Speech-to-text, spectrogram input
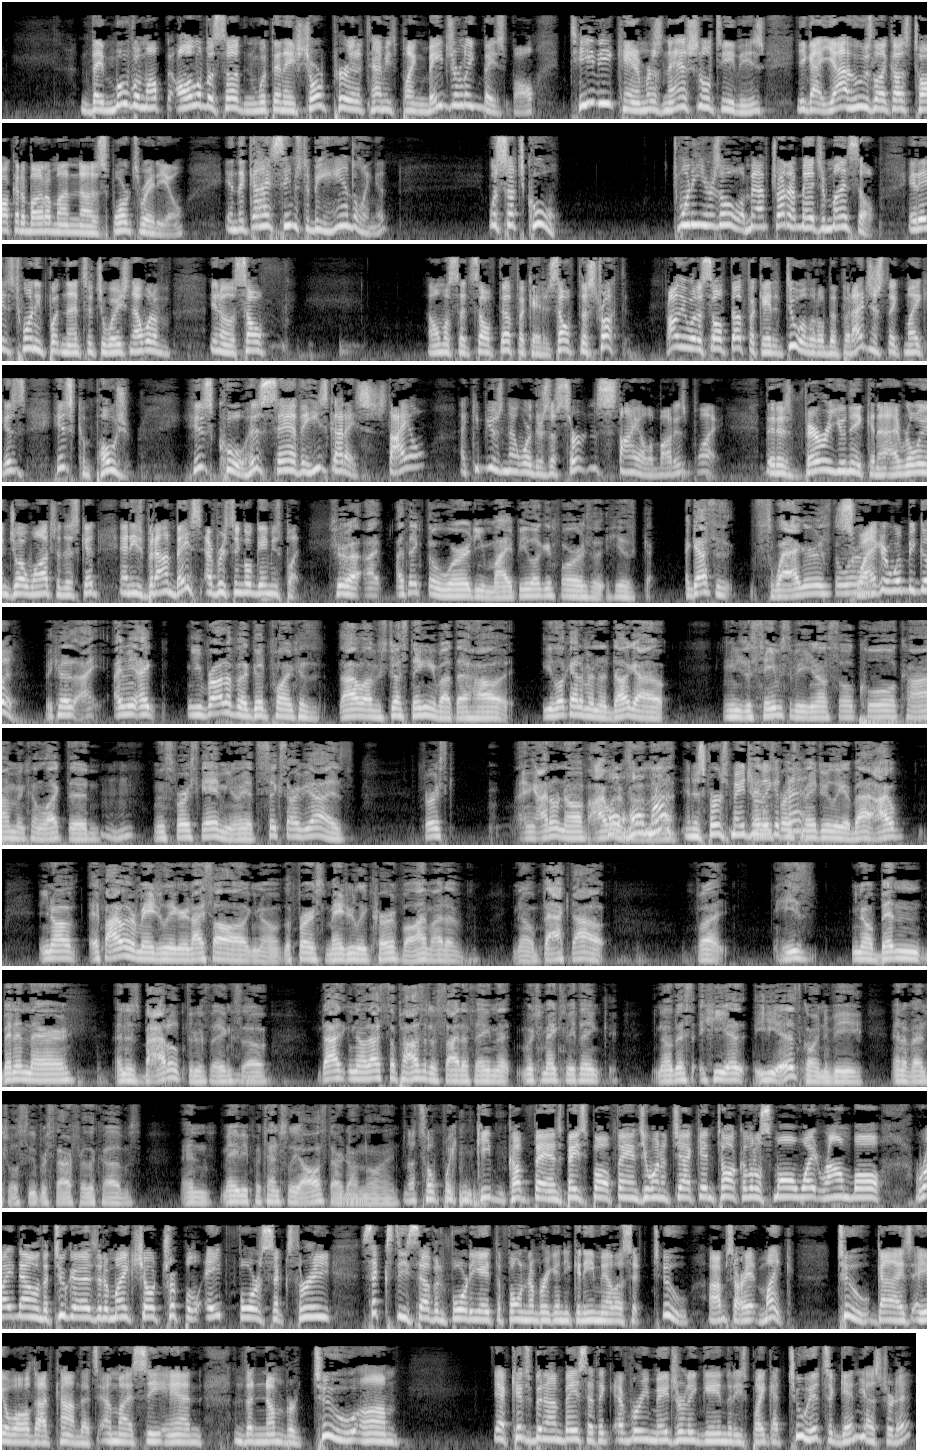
They move him up all of a sudden within a short period of time. He's playing Major League Baseball, TV cameras, national TVs. You got yahoos like us talking about him on uh, sports radio. And the guy seems to be handling it with such cool. 20 years old. I mean, I'm trying to imagine myself at age 20 put in that situation. I would have, you know, self I almost said self-defecated, self-destructed. Probably would have self-defecated too a little bit, but I just think Mike, his his composure, his cool, his savvy, he's got a style. I keep using that word. There's a certain style about his play that is very unique, and I really enjoy watching this kid. And he's been on base every single game he's played. True. I I think the word you might be looking for is that he is. I guess his swagger is the word. Swagger would be good. Because I I mean I you brought up a good point because I, I was just thinking about that how you look at him in the dugout and he just seems to be you know so cool, calm, and collected. Mm-hmm. In his first game, you know he had six RBIs. First, I mean I don't know if I would Home, have done home that. run in his first major in league his at first bat. major league at bat. I, you know, if I were a major leaguer and I saw, you know, the first major league curveball, I might have, you know, backed out. But he's, you know, been been in there and has battled through things. So that, you know, that's the positive side of thing that which makes me think, you know, this he is he is going to be an eventual superstar for the Cubs and maybe potentially all star down the line. Let's hope we can keep them. Cub fans, baseball fans, you want to check in, talk a little small white round ball right now in the two guys at a mic show, triple eight four six three sixty seven forty eight. The phone number again, you can email us at two, I'm sorry, at Mike, two guys AOL dot com. That's M-I-C and the number two. Um, yeah, kid's been on base, I think every major league game that he's played. Got two hits again yesterday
